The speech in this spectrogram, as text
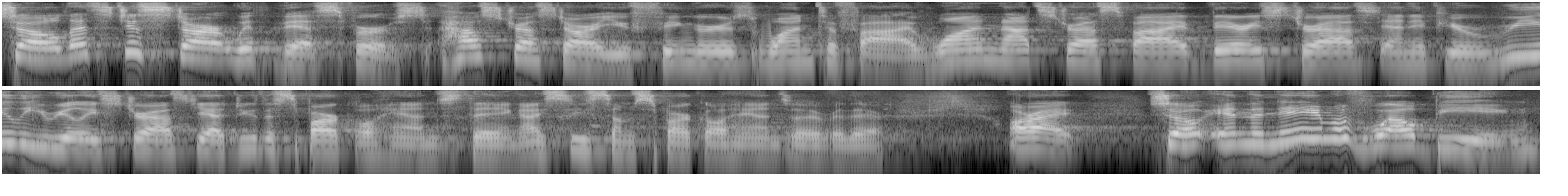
So let's just start with this first. How stressed are you? Fingers one to five. One, not stressed. Five, very stressed. And if you're really, really stressed, yeah, do the sparkle hands thing. I see some sparkle hands over there. All right. So, in the name of well being,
